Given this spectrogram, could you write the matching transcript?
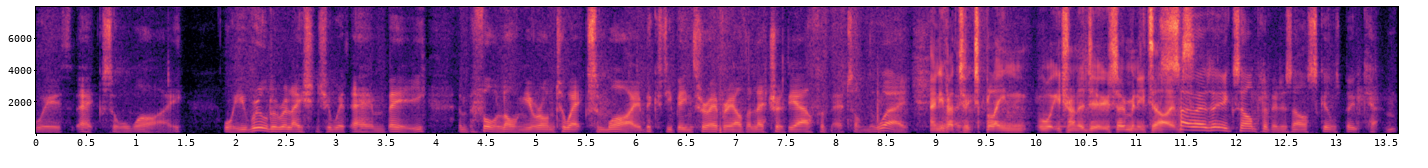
with X or Y, or you ruled a relationship with A and B, and before long you're on to X and Y because you've been through every other letter of the alphabet on the way. And you've had to explain what you're trying to do so many times. So, as an example of it, is our Skills Bootcamp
